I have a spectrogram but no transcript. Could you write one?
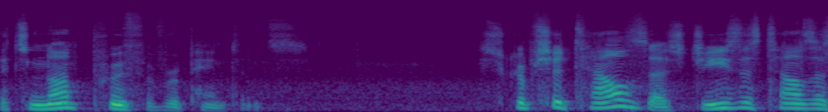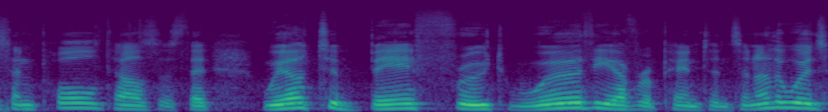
It's not proof of repentance. Scripture tells us, Jesus tells us, and Paul tells us that we are to bear fruit worthy of repentance. In other words,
